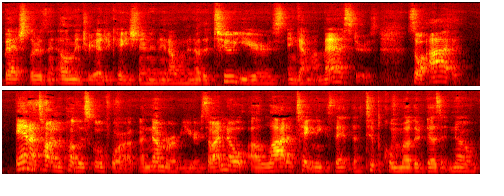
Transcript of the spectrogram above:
bachelor's in elementary education, and then I went another two years and got my master's. So I and I taught in a public school for a, a, number of years. So I know a lot of techniques that the typical mother doesn't know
